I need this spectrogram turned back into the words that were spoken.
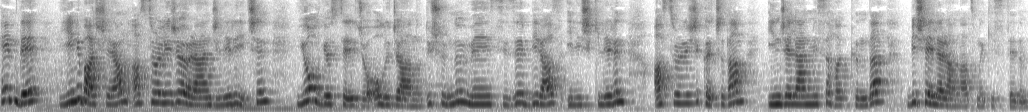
hem de yeni başlayan astroloji öğrencileri için yol gösterici olacağını düşündüm ve size biraz ilişkilerin astrolojik açıdan incelenmesi hakkında bir şeyler anlatmak istedim.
